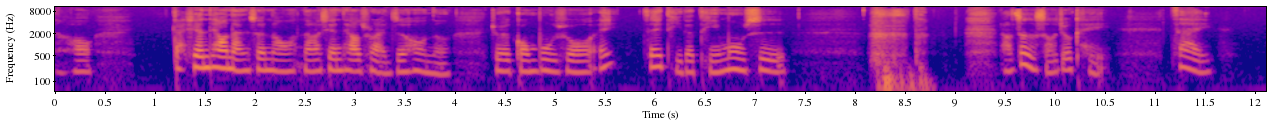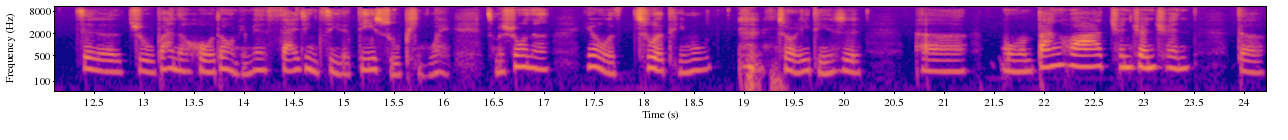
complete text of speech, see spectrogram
然后他先挑男生哦，然后先挑出来之后呢，就会公布说，哎，这一题的题目是，然后这个时候就可以在。这个主办的活动里面塞进自己的低俗品味，怎么说呢？因为我出的题目，出了一题是，呃，我们班花圈圈圈的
